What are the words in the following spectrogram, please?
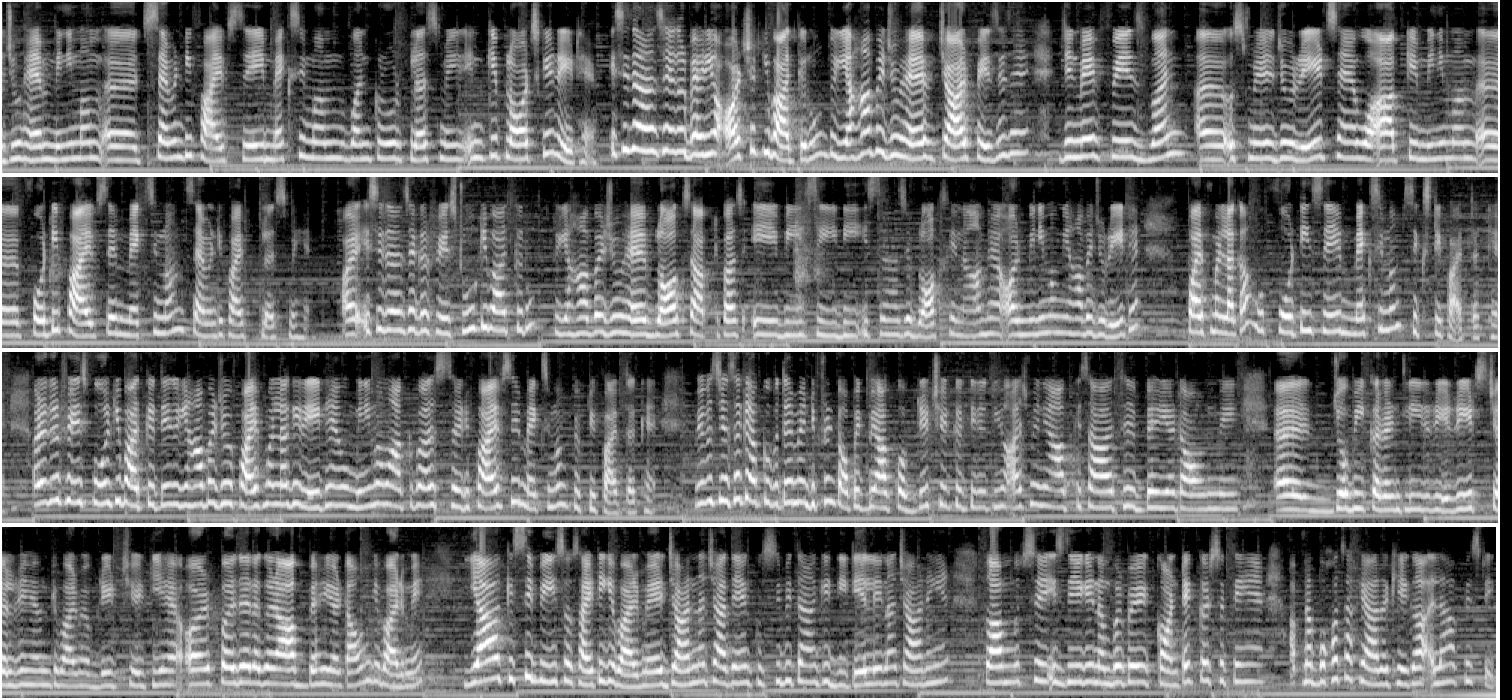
जो है मिनिमम 75 से मैक्सिमम वन करोड़ प्लस में इनके प्लॉट्स के रेट हैं। इसी तरह से अगर बहरिया ऑर्चर्ड की बात करूँ तो यहाँ पर जो है चार फेजेज़ हैं, जिनमें फ़ेज़ वन उसमें जो रेट्स हैं वो आपके मिनिमम फोर्टी फाइव से मैक्सिमम 75 प्लस में है। और इसी तरह से अगर फ़ेज़ टू की बात करूँ तो यहाँ पर जो है ब्लॉक्स आपके पास ए बी सी डी इस तरह से ब्लॉक्स के नाम हैं और मिनिमम यहाँ पे जो रेट है फाइव मरला का वो 40 से मैक्सिमम 65 तक है। और अगर फ़ेज़ फोर की बात करते हैं तो यहाँ पर जो फाइव मरला के रेट हैं, वो मिनिमम आपके पास 35 से मैक्सिमम 55 तक हैं। बस जैसा कि आपको पता है, मैं डिफरेंट टॉपिक पे आपको अपडेट शेयर करती रहती हूँ। आज मैंने आपके साथ बहरिया टाउन में जो भी करंटली रेट्स चल रहे हैं, उनके बारे में अपडेट शेयर की है। और फर्दर अगर आप बहरिया टाउन के बारे में या किसी भी सोसाइटी के बारे में जानना चाहते हैं, किसी भी तरह की डिटेल लेना चाह रहे हैं तो आप मुझसे इस दिए गए नंबर पर कांटेक्ट कर सकते हैं। अपना बहुत सा ख्याल रखिएगा। अल्लाह हाफिज़। टेक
